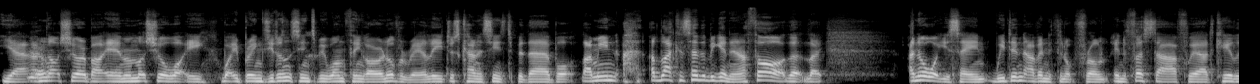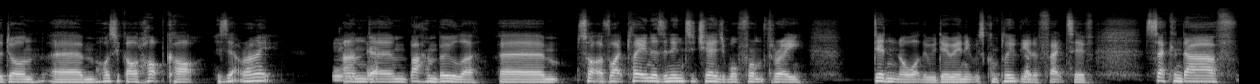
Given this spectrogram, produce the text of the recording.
Yeah, You I'm know? not sure about him. I'm not sure what he what he brings. He doesn't seem to be one thing or another really. He just kind of seems to be there. But I mean, like I said at the beginning, I thought that like I know what you're saying. We didn't have anything up front in the first half. We had Keillor-Dunn, um, what's it called, Hopcutt, is that right? Mm, and yeah. um, Bahamboula, um, sort of like playing as an interchangeable front three. didn't know what they were doing. It was completely ineffective. Second half,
